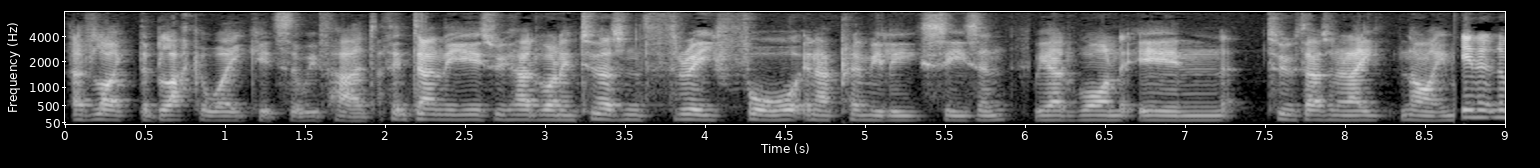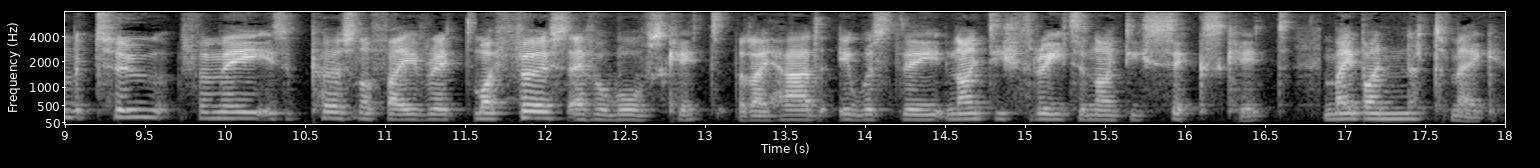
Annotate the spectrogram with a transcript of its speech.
have liked the black away kits that we've had. I think down the years we had one in 2003-4 in our Premier League season. We had one in 2008-9. In at number two for me is a personal favourite. My first ever Wolves kit that I had, it was the 93 to 96 kit made by Nutmeg.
